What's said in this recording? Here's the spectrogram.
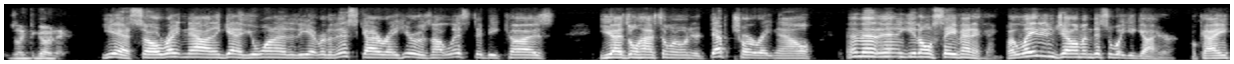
Would you like to go, Nick? Yeah. So right now, and again, if you wanted to get rid of this guy right here who's not listed because you guys don't have someone on your depth chart right now, and then, then you don't save anything. But ladies and gentlemen, this is what you got here. Okay.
